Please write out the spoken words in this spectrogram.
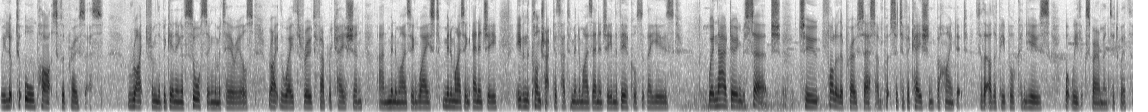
We looked at all parts of the process right from the beginning of sourcing the materials, right the way through to fabrication and minimising waste, minimising energy. Even the contractors had to minimise energy in the vehicles that they use. We're now doing research to follow the process and put certification behind it so that other people can use what we've experimented with.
